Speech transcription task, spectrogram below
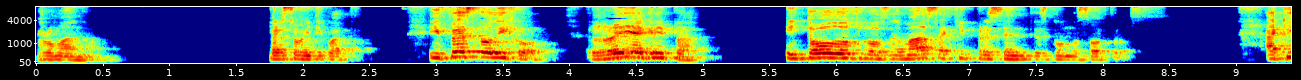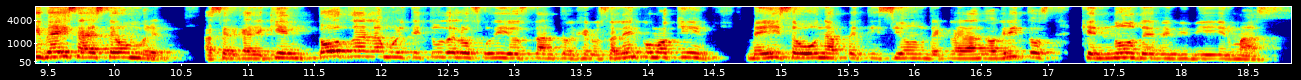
romano. Verso 24. Y Festo dijo, Rey Agripa, y todos los demás aquí presentes con nosotros. Aquí veis a este hombre acerca de quien toda la multitud de los judíos, tanto en Jerusalén como aquí, me hizo una petición declarando a gritos que no debe vivir más.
